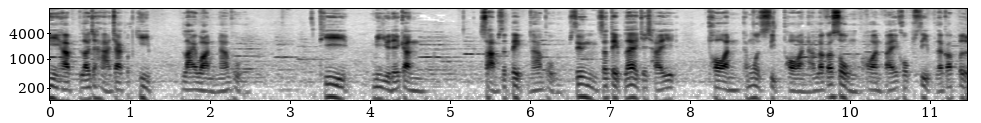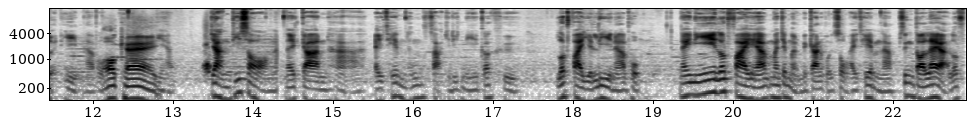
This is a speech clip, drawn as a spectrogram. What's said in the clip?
นี่ครับเราจะหาจากหีบรายวันนะครับผม ที่มีอยู่ด้วยกัน 3 สเต็ปนะครับผม ซึ่งสเต็ปแรกจะใช้พรทั้งหมด 10 พรนะครับ แล้วก็ส่งพรไปให้ครบ 10 แล้วก็เปิดหีบนะครับผม Okay. นี่ครับ อย่างที่สองนะในการหาไอเทมทั้งสามชนิดนี้ก็คือรถไฟเยลลี่นะครับผม ในนี้รถไฟครับมันจะเหมือนเป็นการขนส่งไอเทมนะครับซึ่งตอนแรกอะรถไฟ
